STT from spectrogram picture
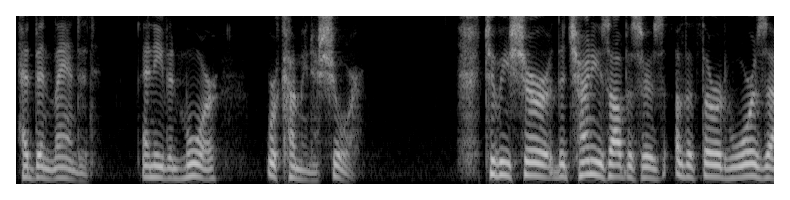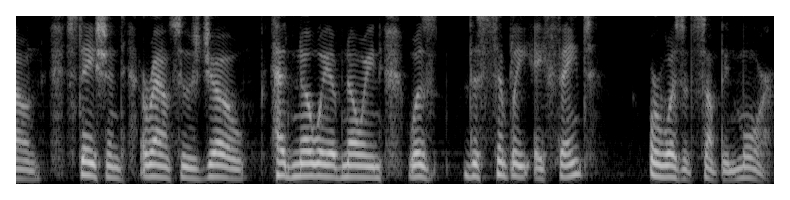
had been landed, and even more were coming ashore. To be sure, the Chinese officers of the Third War Zone stationed around Suzhou had no way of knowing was this simply a feint or was it something more.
